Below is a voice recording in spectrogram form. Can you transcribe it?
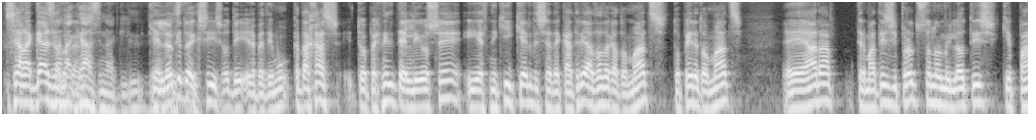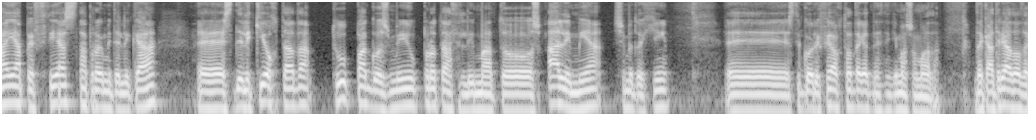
Σε αναγκάζει, Σε να, το αναγκάζει κάνεις. να κλει- Και λέω και το εξής: Ότι ρε παιδί μου, καταρχάς το παιχνίδι τελείωσε. Η εθνική κέρδισε 13-12 το μάτς. Το πήρε το μάτς. Ε, άρα τερματίζει πρώτη στον ομιλό της και πάει απευθείας στα προημιτελικά ε, στην τελική οχτάδα του Παγκοσμίου Πρωταθλήματος. Άλλη μια συμμετοχή ε, στην κορυφαία οχτάδα για την εθνική μας ομάδα. 13-12.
